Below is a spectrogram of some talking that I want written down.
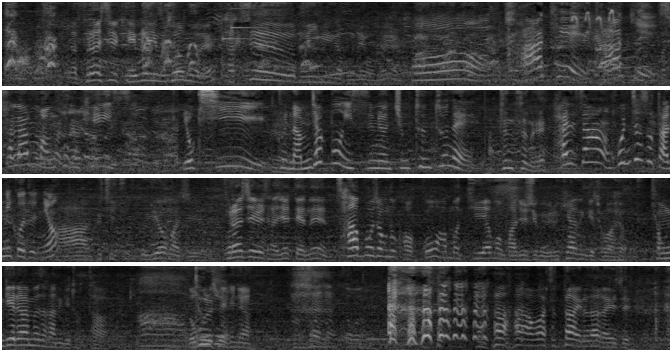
야, 브라질 개 모임은 처음 보네. 닥스 모임인가 보네 오늘. 어, 다 개, 다 개. 사람 많고 개 있어. 역시 그 남자분 있으면 좀 튼튼해. 튼튼해. 항상 혼자서 다니거든요. 아, 그치, 좀그 위험하지. 브라질 다닐 때는 4보 정도 걷고 한번 뒤에 한번 봐주시고 이렇게 하는 게 좋아요. 경계를 하면서 가는 게 좋다. 이렇게. 아, 너무 경계. 이렇게 그냥 와 좋다 이러다가 이제. 네,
